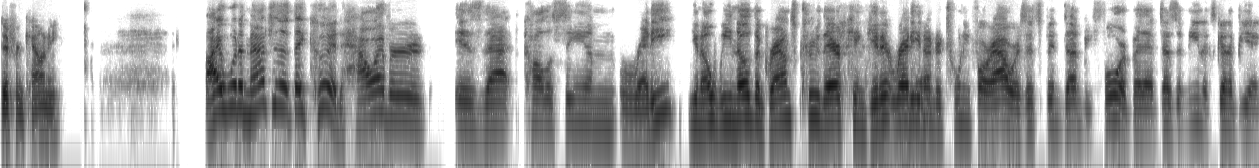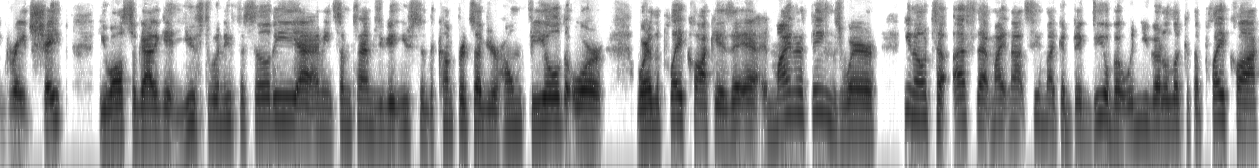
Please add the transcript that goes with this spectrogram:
different county I would imagine that they could. However, is that Coliseum ready? You know, we know the grounds crew there can get it ready yeah. in under 24 hours. It's been done before, but that doesn't mean it's going to be in great shape. You also got to get used to a new facility. I mean, sometimes you get used to the comforts of your home field or where the play clock is. Minor things where, you know, to us that might not seem like a big deal, but when you go to look at the play clock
